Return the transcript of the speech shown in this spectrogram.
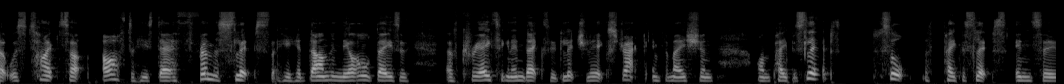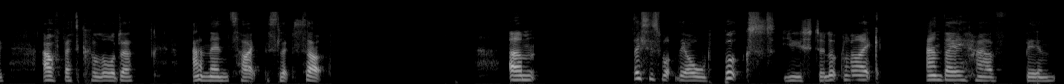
that was typed up after his death from the slips that he had done in the old days of, of creating an index. He'd literally extract information on paper slips, sort the paper slips into alphabetical order, and then type the slips up. Um, this is what the old books used to look like, and they have been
